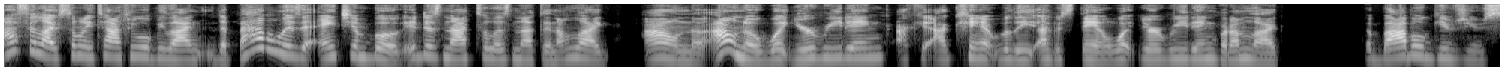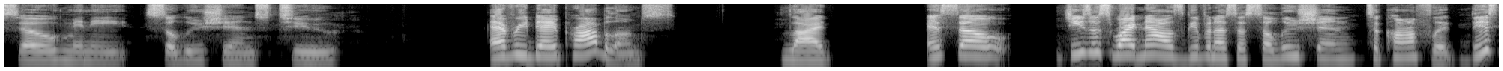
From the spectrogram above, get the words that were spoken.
I feel like so many times people will be like, "The Bible is an ancient book. It does not tell us nothing." I'm like, I don't know. I don't know what you're reading. I can't, I can't really understand what you're reading, but I'm like, the Bible gives you so many solutions to everyday problems. Like, and so Jesus right now is giving us a solution to conflict. This,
